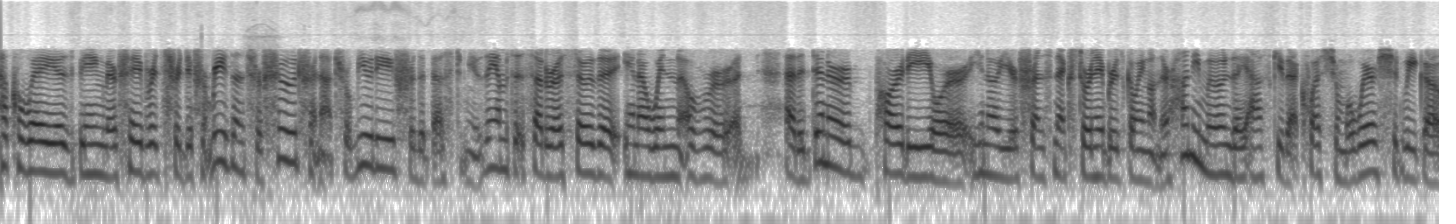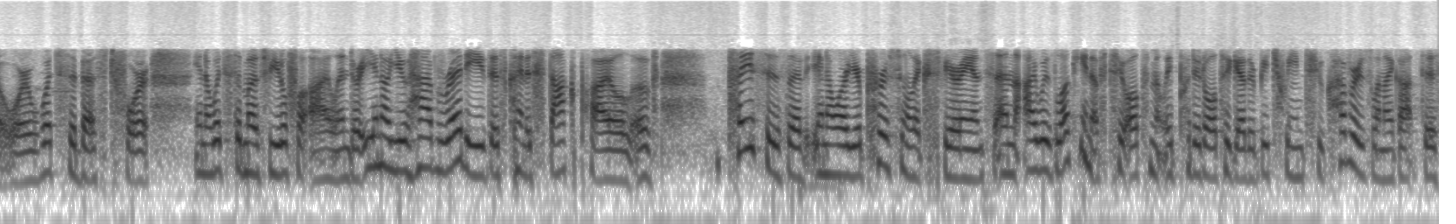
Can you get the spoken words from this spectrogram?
tuck away as being their favorites for different reasons for food for natural beauty for the best museums etc so that you know when over a, at a dinner party or you know your friend's next door neighbor is going on their honeymoon they ask you that question well where should we go? or what's the best for you know what's the most beautiful island? or you know you have ready this kind of stockpile of places that you know are your personal experience. And i was lucky enough to ultimately put it all together between two covers when i got this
